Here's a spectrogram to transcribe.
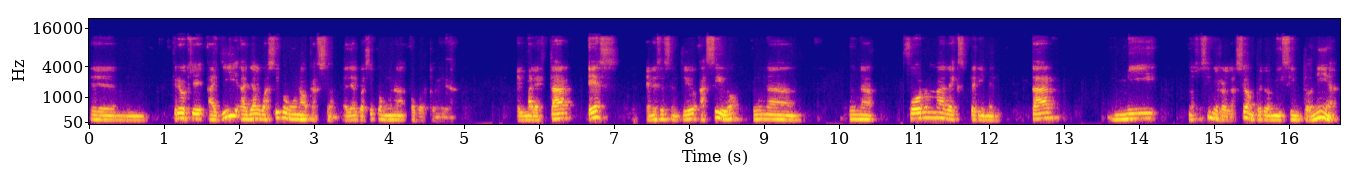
Eh, creo que allí hay algo así como una ocasión, hay algo así como una oportunidad. El malestar es, en ese sentido, ha sido una, una forma de experimentar mi, no sé si mi relación, pero mi sintonía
